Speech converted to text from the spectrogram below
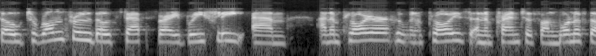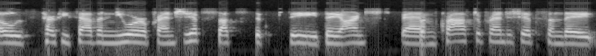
So to run through those steps very briefly, um, an employer who employs an apprentice on one of those 37 newer apprenticeships, that's the, the they aren't um, craft apprenticeships and they,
